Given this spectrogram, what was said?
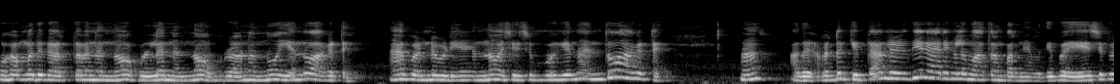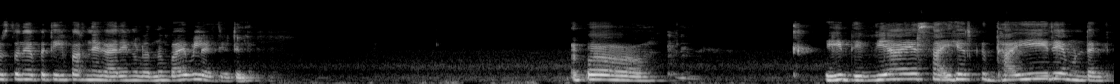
മുഹമ്മദ് കറുത്തവനെന്നോ കുള്ളനെന്നോ ബ്രാണെന്നോ എന്തോ ആകട്ടെ. ആ പെണ്ണുപിടിയെന്നോ ശിശുപോകിയെന്നോ എന്തോ ആകട്ടെ. ആ അത് അവരുടെ കിതാബിൽ എഴുതിയ കാര്യങ്ങൾ മാത്രം പറഞ്ഞാൽ മതി. ഇപ്പൊ യേശു ക്രിസ്തുവിനെ പറ്റി ഈ പറഞ്ഞ കാര്യങ്ങളൊന്നും ബൈബിളിൽ എഴുതിയിട്ടില്ല. അപ്പോ ഈ ദിവ്യായ സഹ്യർക്ക് ധൈര്യമുണ്ടെങ്കിൽ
